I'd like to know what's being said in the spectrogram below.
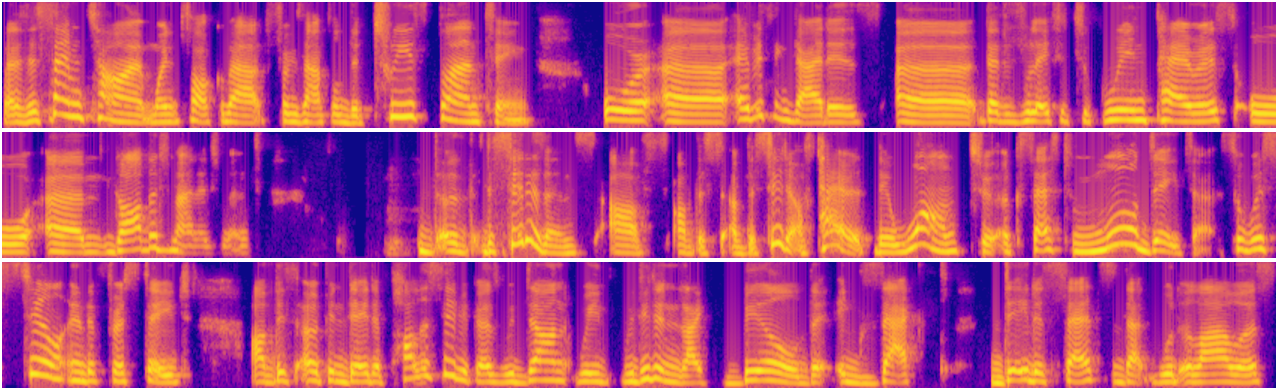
But at the same time when you talk about for example the trees planting or uh, everything that is uh, that is related to green Paris or um, garbage management. The, the, citizens of, of, the, of the city of Paris, they want to access to more data. So we're still in the first stage of this open data policy because we done we, we didn't like build the exact data sets that would allow us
